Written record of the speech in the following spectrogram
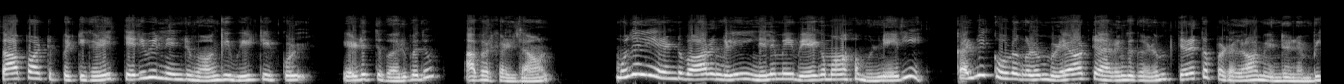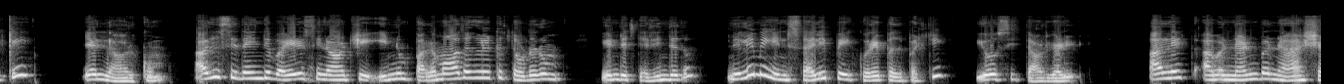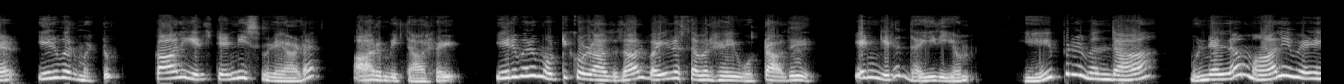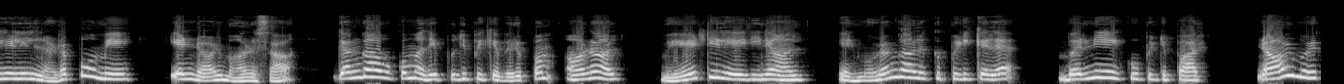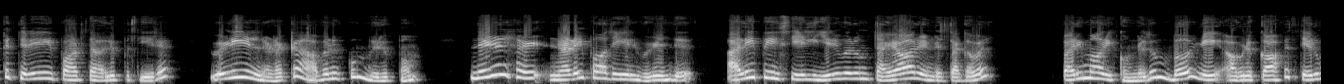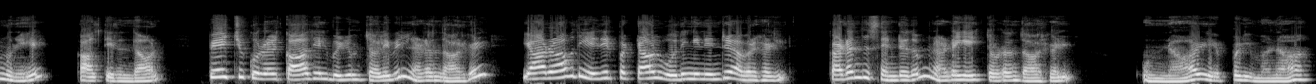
சாப்பாட்டு பெட்டிகளை தெருவில் நின்று வாங்கி வீட்டிற்குள் எடுத்து வருவதும் அவர்கள்தான். முதல் இரண்டு வாரங்களில் நிலைமை வேகமாக முன்னேறி கல்விக்கூடங்களும் விளையாட்டு அரங்குகளும் திறக்கப்படலாம் என்ற நம்பிக்கை எல்லாருக்கும். அது சிதைந்து வைரஸின் ஆட்சி இன்னும் பல மாதங்களுக்கு தொடரும் என்று தெரிந்ததும் நிலைமையின் சலிப்பை குறைப்பது பற்றி யோசித்தார்கள். அலெக் அவன் நண்பன் ஆஷர் இருவர் மட்டும் காலையில் டென்னிஸ் விளையாட ஆரம்பித்தார்கள். இருவரும் ஒட்டிக்கொள்ளாததால் வைரஸ் அவர்களை ஒட்டாது என்கிற தைரியம். ஏப்ரல் வந்தா முன்னெல்லாம் மாலை வேளைகளில் நடப்போமே என்றாள் மானசா. கங்காவுக்கும் அதை புதுப்பிக்க விருப்பம். ஆனால் மேட்டில் ஏறினால் என் முழங்காலுக்கு பிடிக்கல. பர்னியை கூப்பிட்டு பார். நாள் முழுக்க திரையை பார்த்த அலுப்பு தீர வெளியில் நடக்க அவனுக்கும் விருப்பம். நிழல்கள் நடைபாதையில் விழுந்து அலைபேசியில் இருவரும் தயார் என்ற தகவல் பரிமாறிக்கொண்டதும் பேர்னி அவளுக்காக தெருமுனையில் காத்திருந்தான். பேச்சுக்குரல் காதில் விழும் தொலைவில் நடந்தார்கள். யாராவது எதிர்பட்டால் ஒதுங்கி நின்று அவர்கள் கடந்து சென்றதும் நடையை தொடர்ந்தார்கள். உன்னால் எப்படி மனா?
